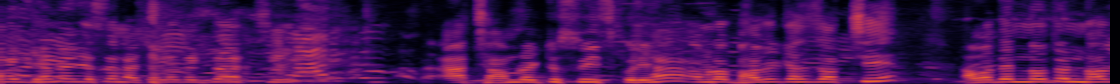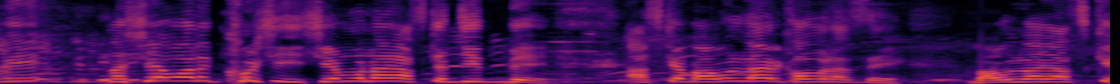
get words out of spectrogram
অনেক ঘেমে গেছেন আসলে দেখতে পাচ্ছি। আচ্ছা আমরা একটু সুইচ করি হ্যাঁ? আমরা ভাবির কাছে যাচ্ছি। আমাদের নতুন ভাবি না সে অনেক খুশি সে মনে হয় আজকে জিতবে। আজকে বাবুল ভাইয়ের খবর আছে। বাবুল ভাই আজকে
